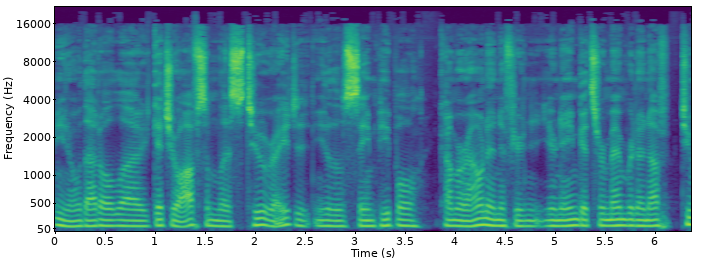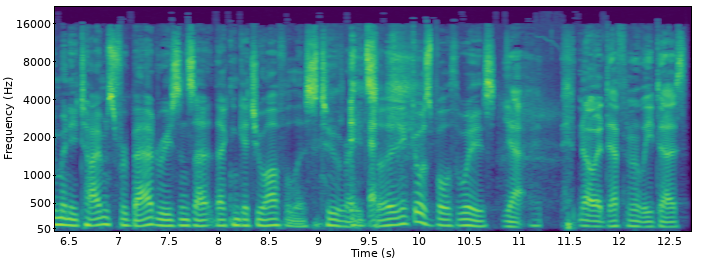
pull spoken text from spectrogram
you know, that'll uh, get you off some lists too, right? You know, those same people come around, and if your your name gets remembered enough too many times for bad reasons, that that can get you off a list too, right? So it goes both ways. Yeah, no, it definitely does.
